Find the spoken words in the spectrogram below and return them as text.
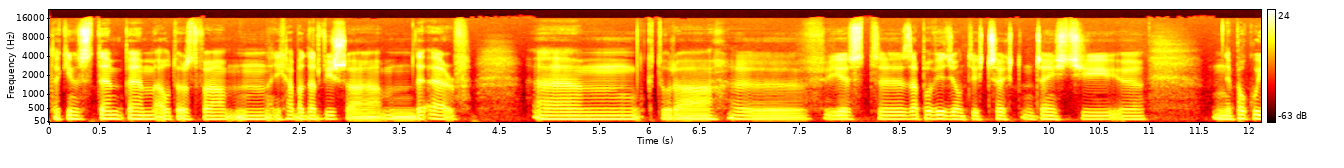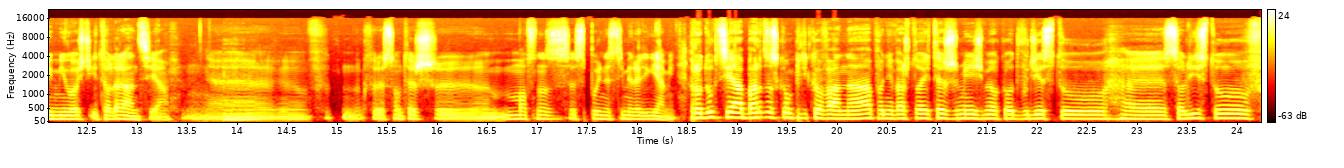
takim wstępem autorstwa mm, Ichaba Darwisza The Earth która e, jest e, zapowiedzią tych trzech części e, pokój, miłość i tolerancja, mhm. które są też mocno spójne z tymi religiami. Produkcja bardzo skomplikowana, ponieważ tutaj też mieliśmy około 20 solistów,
